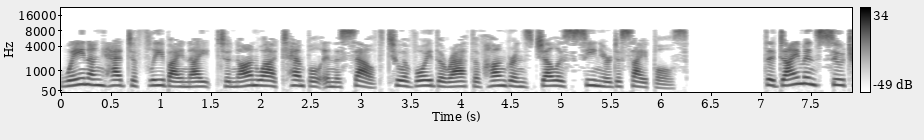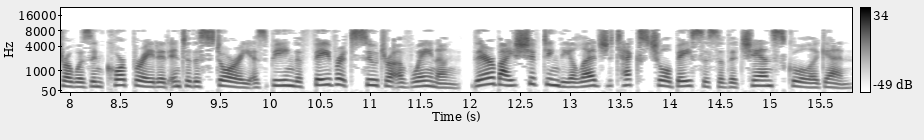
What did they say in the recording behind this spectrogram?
Huineng had to flee by night to Nanhua Temple in the south to avoid the wrath of Hongren's jealous senior disciples. The Diamond Sutra was incorporated into the story as being the favorite sutra of Huineng, thereby shifting the alleged textual basis of the Chan school again.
